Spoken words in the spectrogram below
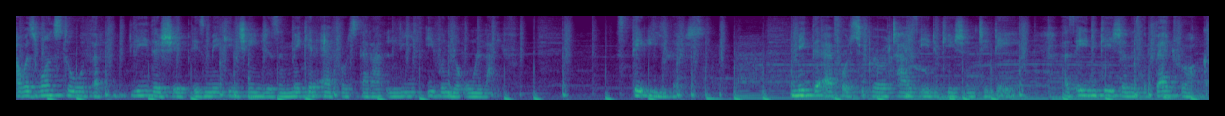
I was once told that leadership is making changes and making efforts that outlive even your own life. State leaders, make the efforts to prioritize education today, as education is the bedrock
